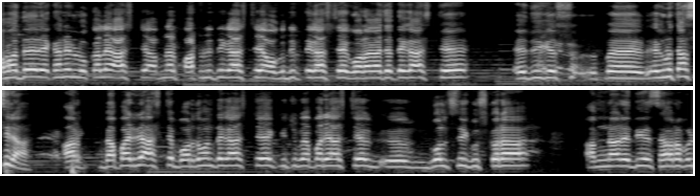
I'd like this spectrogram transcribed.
আমাদের এখানে লোকালে আসছে আপনার পাটুলি থেকে আসছে অগদ্বীপ থেকে আসছে গড়াগাছা থেকে আসছে এদিকে এগুলো চাষিরা। আর ব্যাপারীরা আসছে বর্ধমান থেকে আসছে কিছু ব্যাপারী আসছে গলসি গুসকরা আপনার এদিকে শেওড়াপুল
